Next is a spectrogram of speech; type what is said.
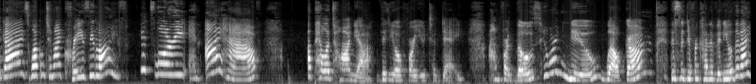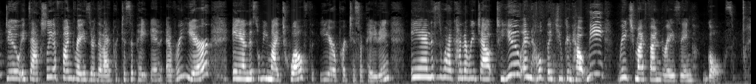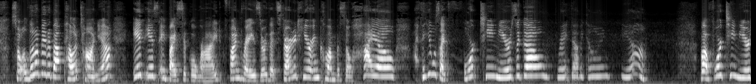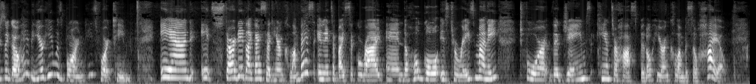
Hi guys, welcome to my crazy life. It's Lori and I have a Pelotonia video for you today. Um, for those who are new, welcome. This is a different kind of video that I do. It's actually a fundraiser that I participate in every year. And this will be my 12th year participating. And this is where I kind of reach out to you and hope that you can help me reach my fundraising goals. So a little bit about Pelotonia. It is a bicycle ride fundraiser that started here in Columbus, Ohio. I think it was like 14 years ago, right, Debbie Cohen? Yeah. About 14 years ago. Hey, the year he was born, he's 14. And it started, like I said, here in Columbus, and it's a bicycle ride. And the whole goal is to raise money for the James Cancer Hospital here in Columbus, Ohio.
